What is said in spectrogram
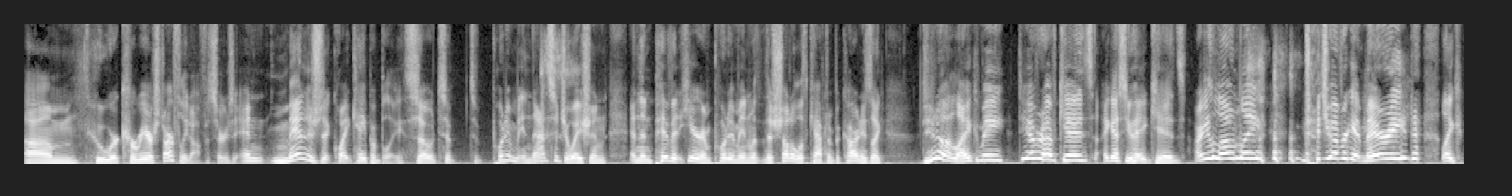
um, who were career Starfleet officers and managed it quite capably. So to to put him in that situation and then pivot here and put him in with the shuttle with Captain Picard, and he's like, "Do you not like me? Do you ever have kids? I guess you hate kids. Are you lonely? Did you ever get married? Like,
